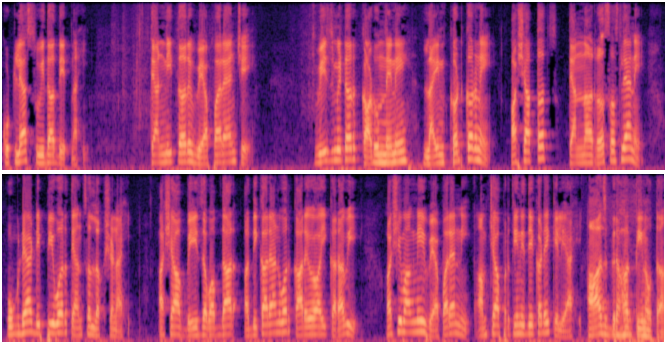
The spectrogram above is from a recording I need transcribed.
कुठल्या सुविधा देत नाही. त्यांनी तर व्यापाऱ्यांचे वीज मीटर काढून देणे लाईन कट करणे अशातच त्यांना रस असल्याने उघड्या डिप्पीवर त्यांचं लक्ष नाही. अशा बेजबाबदार अधिकाऱ्यांवर कार्यवाही करावी अशी मागणी व्यापाऱ्यांनी आमच्या प्रतिनिधीकडे केली आहे. आज ग्राहक दिन होता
